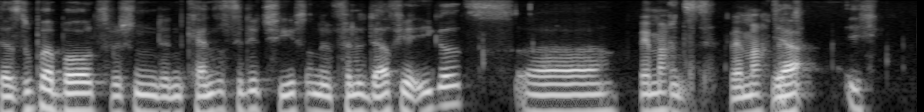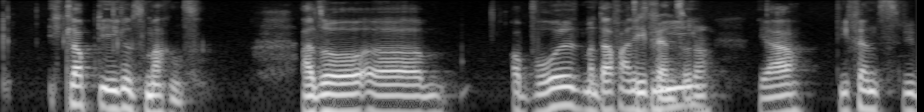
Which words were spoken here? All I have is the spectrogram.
Der Super Bowl zwischen den Kansas City Chiefs und den Philadelphia Eagles. Äh, Wer macht's? Wer macht es? ja, ich, ich glaube, die Eagles machen es. Also, ähm, obwohl man darf eigentlich Defense, nie, oder? Ja, Defense, wie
